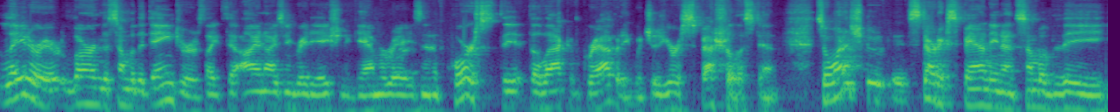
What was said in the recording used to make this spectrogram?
later learned some of the dangers, like the ionizing radiation and gamma rays, and of course the the lack of gravity, which is you're a specialist in. So why don't you start expanding on some of the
